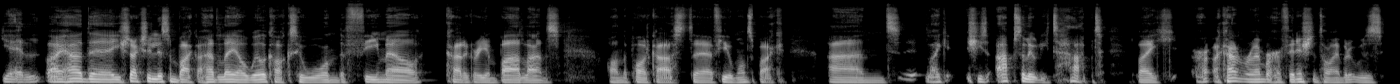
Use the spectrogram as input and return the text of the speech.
Yeah, I had. Uh, you should actually listen back. I had Lael Wilcox, who won the female category in Badlands, on the podcast uh, a few months back, and like she's absolutely tapped. Like her, I can't remember her finishing time, but it was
